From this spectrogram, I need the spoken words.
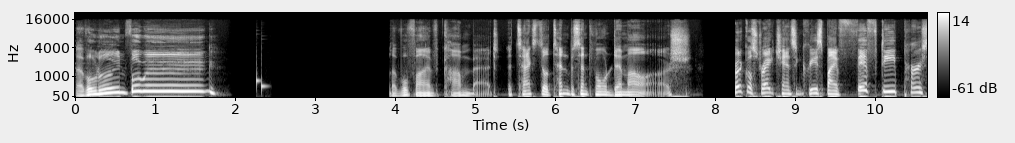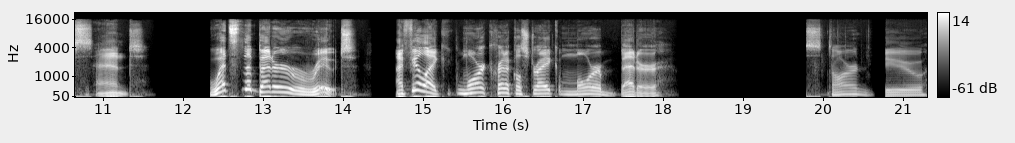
Level 9 firing! Level 5 combat. Attacks deal 10% more damage. Critical strike chance increased by 50%. What's the better route? I feel like more critical strike, more better. Stardew.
